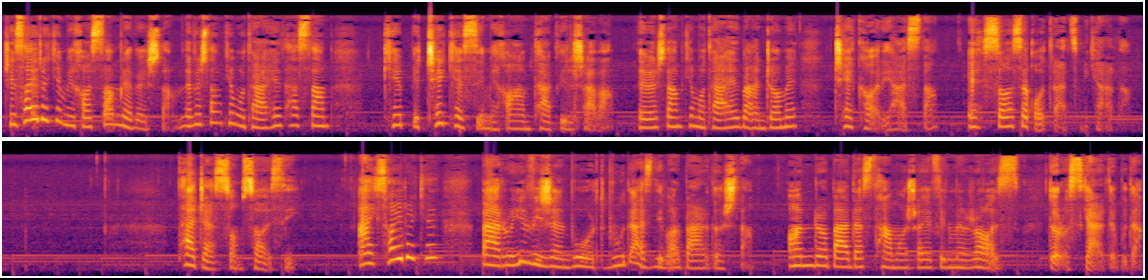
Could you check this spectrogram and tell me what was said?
چیزهایی را که می‌خواستم نوشتم. نوشتم که متحد هستم که به چه کسی می‌خواهم تبدیل شوم. نوشتم که متحد به انجام چه کاری هستم. احساس قدرت می‌کردم. تجسم سازی عکس هایی رو که بر روی ویژن بورد بود از دیوار برداشتم. آن را بعد از تماشای فیلم راز درست کرده بودم.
